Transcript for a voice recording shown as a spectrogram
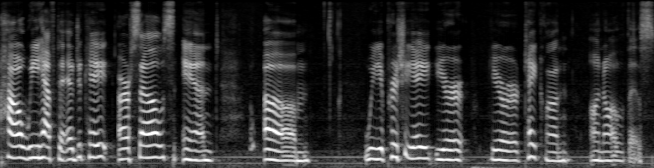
how we have to educate ourselves, and um, we appreciate your your take on on all of this.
